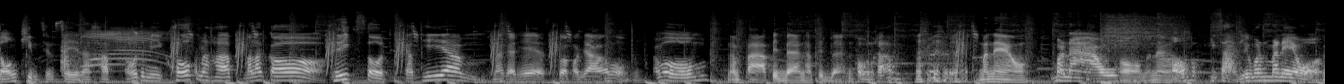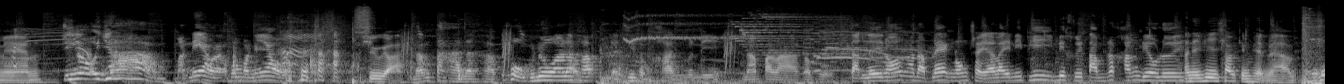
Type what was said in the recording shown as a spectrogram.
น้องคิมเซนเซนะครับเราก็จะมีครกนะครับมะละกอพริกสดกระเทียมมะเขือเทศตัวฝักยาวครับผม ครับผมน้ำปลาปิดแบรนด์ครับปิดแบรนด์ขอบคุณครับมะนาวมะนาวอ๋อมะนาวอ๋ออีสานเรียกว่ามะแนวเหรอแมนจริงเหรอย่ามะแนวนะครับผมมะแนวชูกาน้ำตาลนะครับผงนัวนะครับและที่สำคัญวันนี้น้ำปลาร้าครับผมจัดเลยน้องอันดับแรกน้องใช้อะไรนี่พี่ไม่เคยตำสักครั้งเดียวเลย อันนี้พี่ชอบกินเผ็ดไหมครับ โอ้โห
